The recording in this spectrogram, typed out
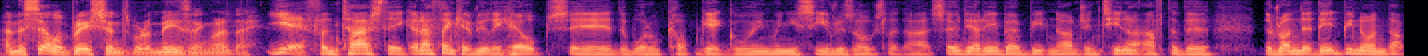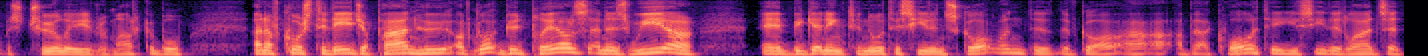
and the celebrations were amazing, weren't they? Yeah, fantastic. And I think it really helps uh, the World Cup get going when you see results like that. Saudi Arabia beating Argentina after the, the run that they'd been on, that was truly remarkable. And of course, today, Japan, who have got good players. And as we are uh, beginning to notice here in Scotland. They've got a, a, a, bit of quality. You see the lads at, at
